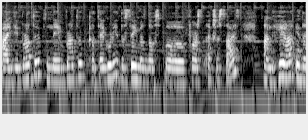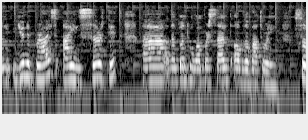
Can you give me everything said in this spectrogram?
id product name product category the same as the uh, first exercise. And here in the unit price I inserted uh, the 21% of the VAT rate so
